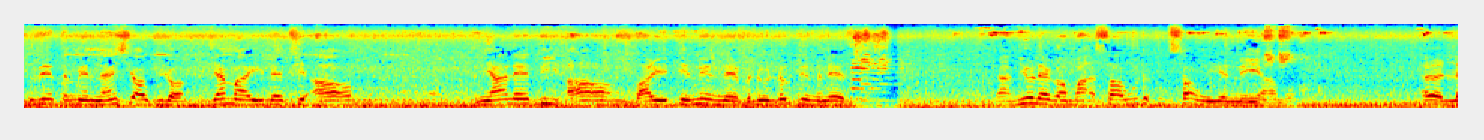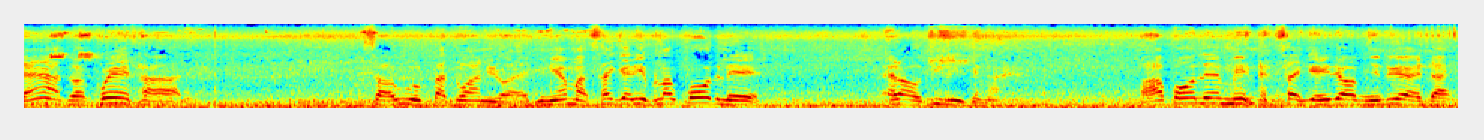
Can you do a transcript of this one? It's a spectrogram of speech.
သူတွေတမင်လမ်းလျှောက်ပြီးတော့ကျမ်းမာရေးလည်းဖြစ်အောင်အများလည်းသိအောင်ဘာတွေတင်နေလဲဘယ်လိုလုပ်တင်တယ်လဲ ဒါမြို့လေကောင်မှာအစာဦးတစ်ခုစောင့်နေတဲ့နေရာပေါ့အဲ့တော့လမ်းကတော့ခွဲထားတယ်အစာဦးကိုပတ်သွားနေတော့ဒီနေရာမှာစိုက်ကယ်ကြီးဘယ်လောက်ပေါ်တယ်လဲအဲ့ဒါကိုကြည့်နေကြတာဘာပေါ်လဲမင်းစိုက်ကယ်တော့မြင်တွေ့ရတဲ့အတိုင်း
